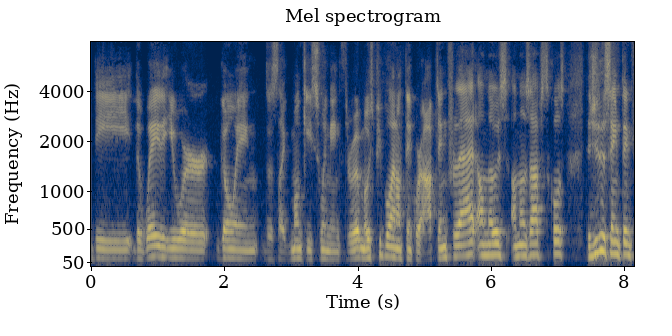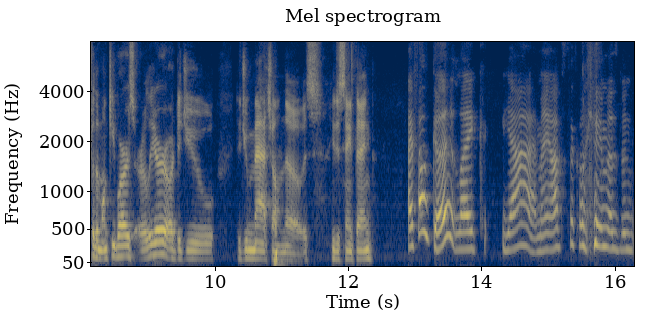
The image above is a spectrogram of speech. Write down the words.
The the way that you were going, just like monkey swinging through it. Most people, I don't think, were opting for that on those on those obstacles. Did you do the same thing for the monkey bars earlier, or did you did you match on those? You did the same thing. I felt good. Like, yeah, my obstacle game has been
